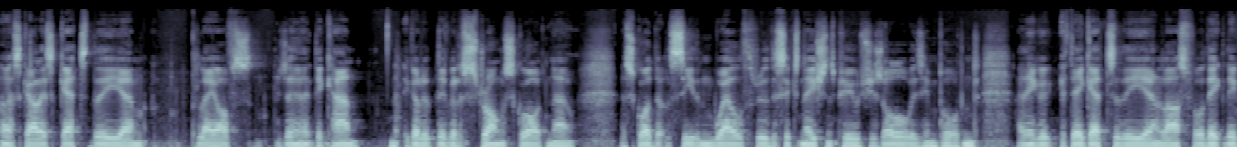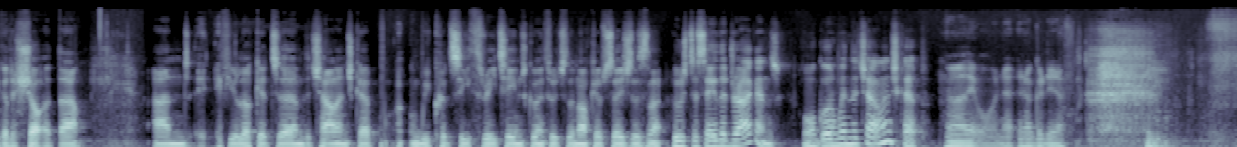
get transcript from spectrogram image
uh, Scarlets get to the um, playoffs, which I think they can, They've got, a, they've got a strong squad now, a squad that will see them well through the Six Nations period, which is always important. I think if they get to the uh, last four, they, they've got a shot at that. And if you look at um, the Challenge Cup, we could see three teams going through to the knockout stage. There's that. Who's to say the Dragons won't go and win the Challenge Cup? No, they won't. They're not good enough.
